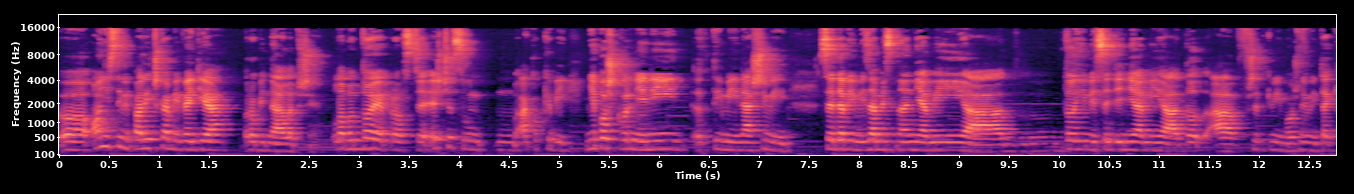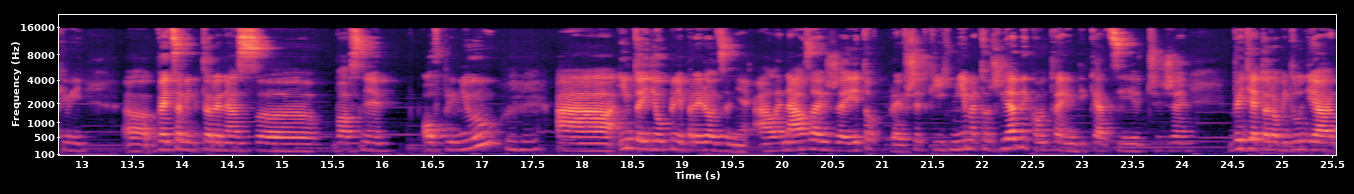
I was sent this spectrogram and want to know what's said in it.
uh, oni s tými paličkami vedia robiť najlepšie. Lebo to je proste, ešte sú um, ako keby nepoškvrnení tými našimi sedavými zamestnaniami a dlhými sedeniami a, do, a všetkými možnými takými uh, vecami, ktoré nás uh, vlastne ovplyvňujú mm-hmm. a im to ide úplne prirodzene. Ale naozaj, že je to pre všetkých, nemá to žiadne kontraindikácie, čiže vedia to robiť ľudia e,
